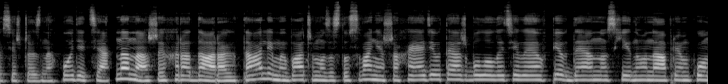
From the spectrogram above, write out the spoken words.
досі ще знаходяться на наших радарах. Далі ми бачимо застосування шахедів. Теж було летіли в південно-східного напрямку.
